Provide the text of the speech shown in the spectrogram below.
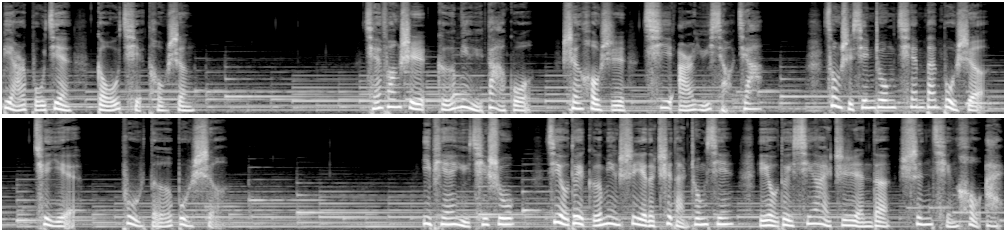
避而不见，苟且偷生。前方是革命与大国，身后是妻儿与小家。纵使心中千般不舍，却也不得不舍。一篇与妻书，既有对革命事业的赤胆忠心，也有对心爱之人的深情厚爱。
